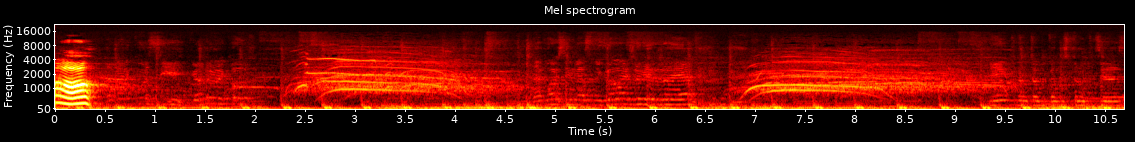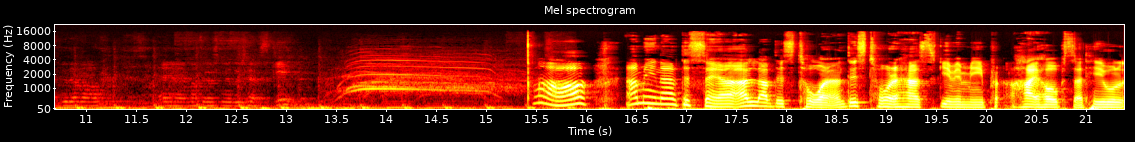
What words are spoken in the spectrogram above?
А. -а. Aww. I mean, I have to say, I, I love this tour, and this tour has given me high hopes that he will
